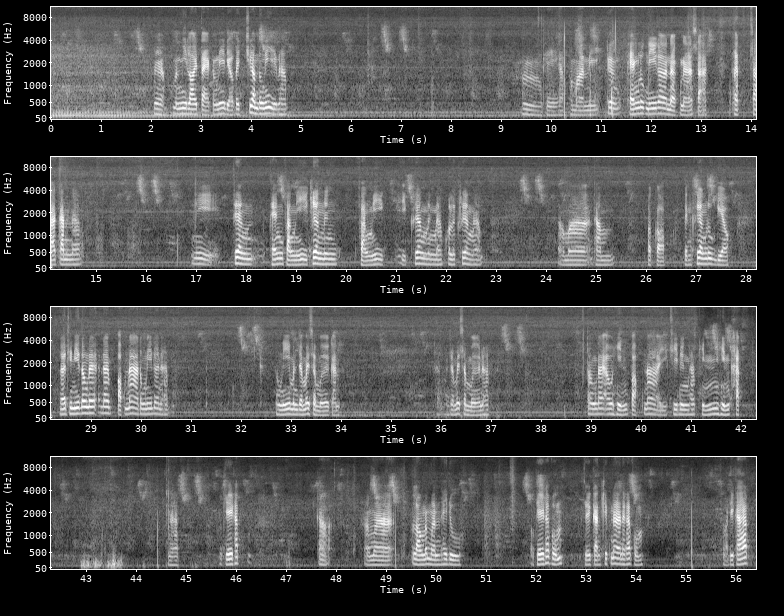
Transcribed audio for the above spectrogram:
เนี่ยครับมันมีรอยแตกตรงนี้เดี๋ยวไปเชื่อมตรงนี้อีกนะครับ อืมโอเคครับ ประมาณนี้เครื่องแข้งลูกนี้ก็หนักหนาสาหัดสากันนะครับ นี่เครื่อง แข้งฝั่งนี้อีกเครื่องหนึ่งฝั่งนี้อีกอีกเครื่องหนึ่งนะครับ คนละเครื่องนะครับ เอามาทำประกอบเป็นเครื่องลูกเดียว แล้วทีนี้ต้องได้ได้ปรับหน้าตรงนี้ด้วยนะครับ ตรงนี้มันจะไม่เสมอกันครับมันจะไม่เสมอนะครับ ต้องได้เอาหินปรับหน้าอีกทีหนึ่งนะครับ หินหินขัดนะครับ โอเคครับ ก็ เอามาลองน้ำมันให้ดู โอเคครับผม เจอกันคลิปหน้านะครับผม สวัสดีครับ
